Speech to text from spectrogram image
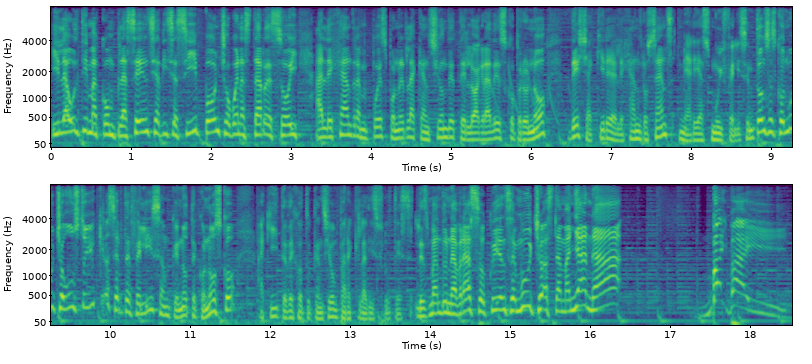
y la última complacencia dice así, Poncho, buenas tardes, soy Alejandra, ¿me puedes poner la canción de Te lo agradezco? Pero no, de Shakira y Alejandro Sanz, me harías muy feliz. Entonces, con mucho gusto, yo quiero hacerte feliz, aunque no te conozco. Aquí te dejo tu canción para que la disfrutes. Les mando un abrazo, cuídense mucho, hasta mañana. Bye bye.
